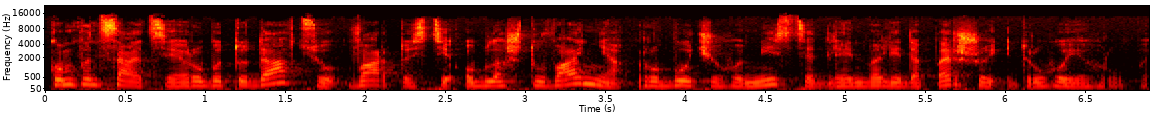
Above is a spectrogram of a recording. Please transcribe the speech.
компенсація роботодавцю вартості облаштування робочого місця для інваліда першої і другої групи.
